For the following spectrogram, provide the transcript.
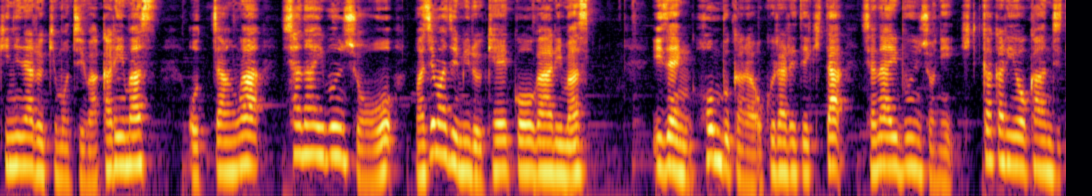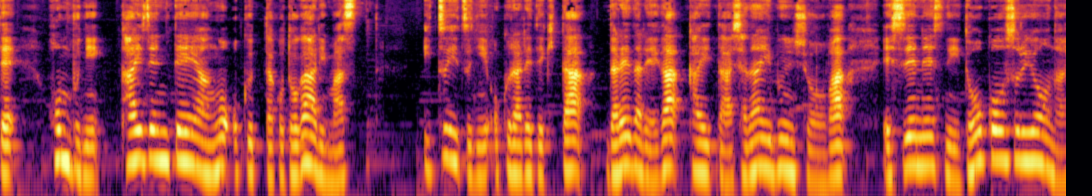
気になる気持ちわかります。おっちゃんは社内文章をまじまじ見る傾向があります。以前本部から送られてきた社内文書に引っかかりを感じて本部に改善提案を送ったことがあります。いついつに送られてきた誰々が書いた社内文章は SNS に投稿するような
